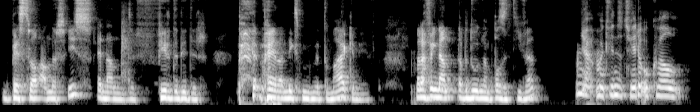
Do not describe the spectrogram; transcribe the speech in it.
best wel anders is. En dan de vierde die er bijna niks meer mee te maken heeft. Maar dat, vind ik dan, dat bedoel ik dan positief, hè? Ja, maar ik vind de tweede ook wel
